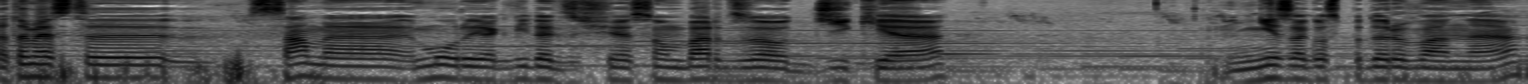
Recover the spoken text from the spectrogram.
Natomiast y, same mury, jak widać, są bardzo dzikie, niezagospodarowane.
